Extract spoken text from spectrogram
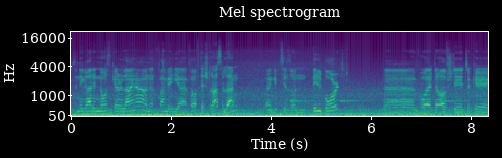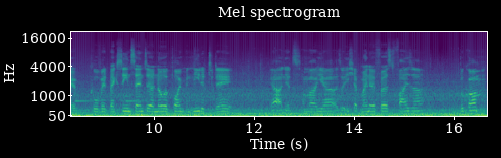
wir sind hier gerade in North Carolina und dann fahren wir hier einfach auf der Straße lang. Dann gibt es hier so ein Billboard, äh, wo halt darauf steht, okay, Covid Vaccine Center, no appointment needed today. Ja, und jetzt haben wir hier, also ich habe meine First Pfizer bekommen.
